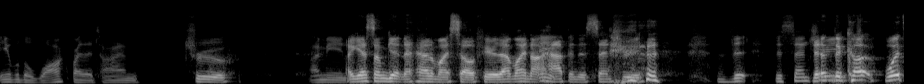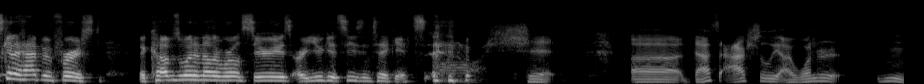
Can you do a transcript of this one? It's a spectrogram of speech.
able to walk by the time, True. I mean, I guess I'm getting ahead of myself here. That might not Hey. happen this century. the the the, century. the Cub, what's gonna happen first? The Cubs win another World Series, or you get season tickets? oh shit. Uh, that's actually I wonder. Hmm.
